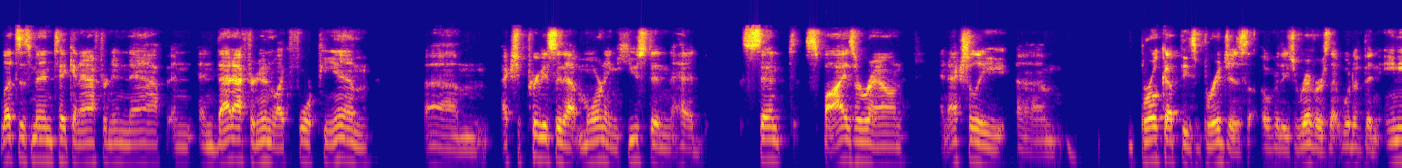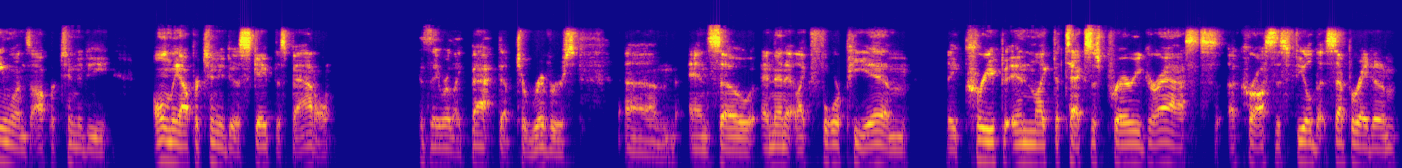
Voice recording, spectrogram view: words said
lets his men take an afternoon nap, and and that afternoon, like 4 p.m. Um, actually, previously that morning, Houston had sent spies around and actually um, broke up these bridges over these rivers that would have been anyone's opportunity, only opportunity to escape this battle, because they were like backed up to rivers. Um, and so, and then at like 4 p.m., they creep in like the Texas prairie grass across this field that separated them.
